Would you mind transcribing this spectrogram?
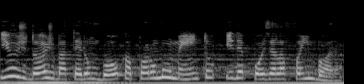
e os dois bateram boca por um momento e depois ela foi embora.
